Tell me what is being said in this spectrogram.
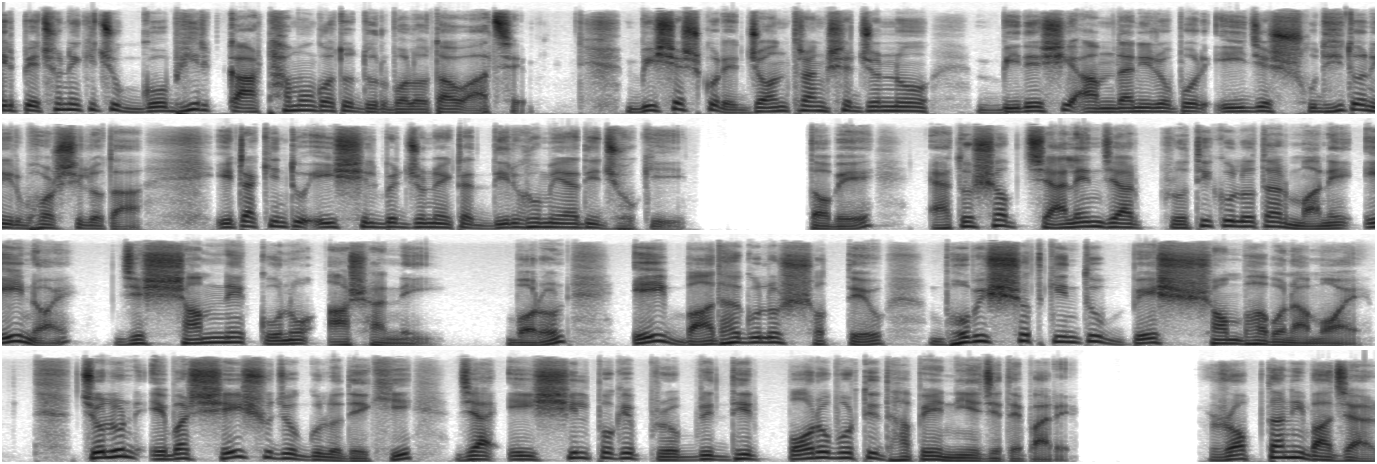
এর পেছনে কিছু গভীর কাঠামোগত দুর্বলতাও আছে। বিশেষ করে যন্ত্রাংশের জন্য বিদেশি আমদানির ওপর এই যে শুধিত নির্ভরশীলতা, এটা কিন্তু এই শিল্পের জন্য একটা দীর্ঘমেয়াদী ঝুঁকি। তবে এত সব চ্যালেঞ্জ আর প্রতিকূলতার মানে এই নয় যে সামনে কোনো আশা নেই, বরং এই বাধাগুলো সত্ত্বেও ভবিষ্যৎ কিন্তু বেশ সম্ভাবনাময়। চলুন এবার সেই সুযোগগুলো দেখি যা এই শিল্পকে প্রবৃদ্ধির পরবর্তী ধাপে নিয়ে যেতে পারে। রপ্তানি বাজার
